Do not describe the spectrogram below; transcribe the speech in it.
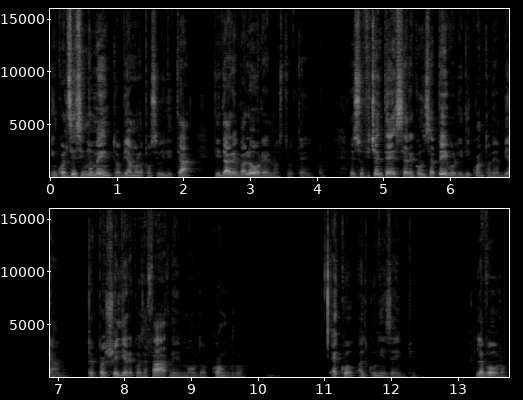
In qualsiasi momento abbiamo la possibilità di dare valore al nostro tempo. È sufficiente essere consapevoli di quanto ne abbiamo per poi scegliere cosa farne in modo congruo. Ecco alcuni esempi. Lavoro.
